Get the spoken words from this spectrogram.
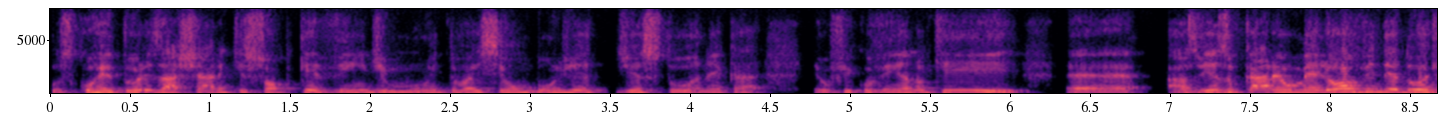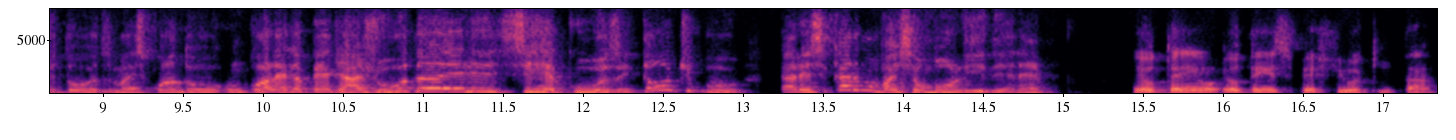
os corretores acharem que só porque vende muito vai ser um bom gestor, né, cara? Eu fico vendo que é, às vezes o cara é o melhor vendedor de todos, mas quando um colega pede ajuda, ele se recusa. Então, tipo, cara, esse cara não vai ser um bom líder, né? Eu tenho, eu tenho esse perfil aqui, tá?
